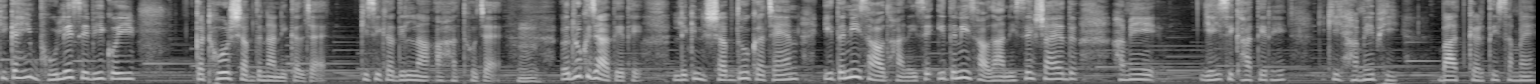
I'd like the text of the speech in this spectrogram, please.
कि कहीं भूले से भी कोई कठोर शब्द ना निकल जाए किसी का दिल ना आहत हो जाए। रुक जाते थे लेकिन शब्दों का चयन इतनी सावधानी से इतनी सावधानी से शायद हमें यही सिखाते रहे कि हमें भी बात करते समय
